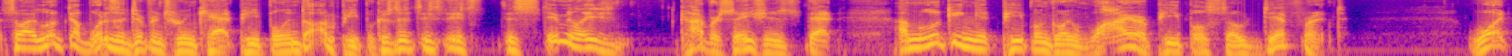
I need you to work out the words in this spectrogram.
so I looked up what is the difference between cat people and dog people because it's, it's, it's this stimulated conversations that I'm looking at people and going, why are people so different? What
